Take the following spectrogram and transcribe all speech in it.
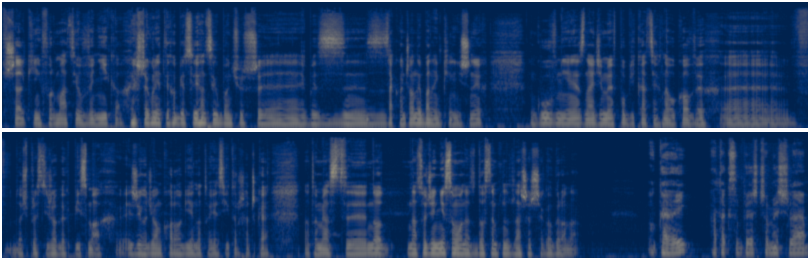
wszelkie informacje o wynikach, szczególnie tych obiecujących bądź już e, jakby z, z zakończonych badań klinicznych, głównie znajdziemy w publikacjach naukowych, e, w dość prestiżowych pismach. Jeżeli chodzi o onkologię, no to jest ich troszeczkę, natomiast e, no, na co dzień nie są one dostępne dla szerszego grona. Okej, okay. a tak sobie jeszcze myślę,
